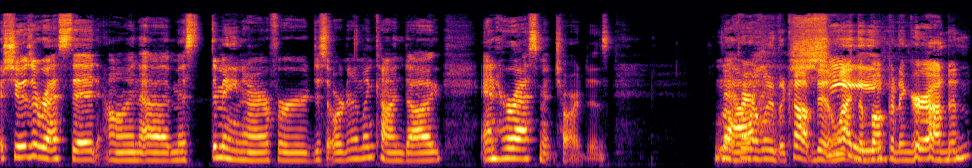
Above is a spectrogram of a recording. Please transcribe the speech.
she was arrested on a misdemeanor for disorderly conduct and harassment charges. Well, Now, apparently the cop didn't like the bumping and grinding.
